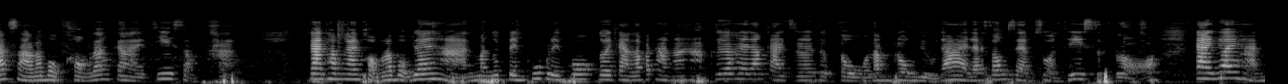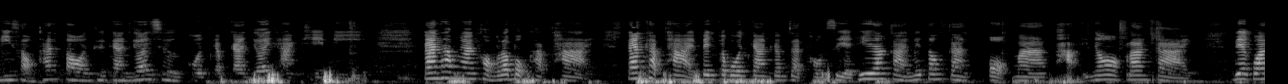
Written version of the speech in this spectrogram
รักษาระบบของร่างกายที่สำคัญ การทำงานของระบบย่อยอาหาร มนุษย์เป็นผู้บริโภค โดยการรับประทานอาหารเพื่อให้ร่างกายเจริญเติบโตดำรงอยู่ได้ และซ่อมแซมส่วนที่สึกหรอ การย่อยอาหารมี 2 ขั้นตอน คือการย่อยเชิงกลกับการย่อยทางเคมี การทำงานของระบบขับถ่าย การขับถ่ายเป็นกระบวนการกำจัดของเสียที่ร่างกายไม่ต้องการออกมาภายนอกร่างกาย เรียกว่า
